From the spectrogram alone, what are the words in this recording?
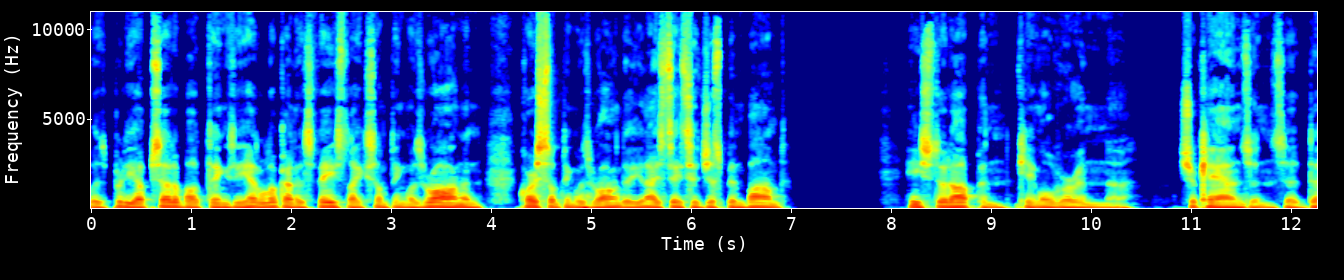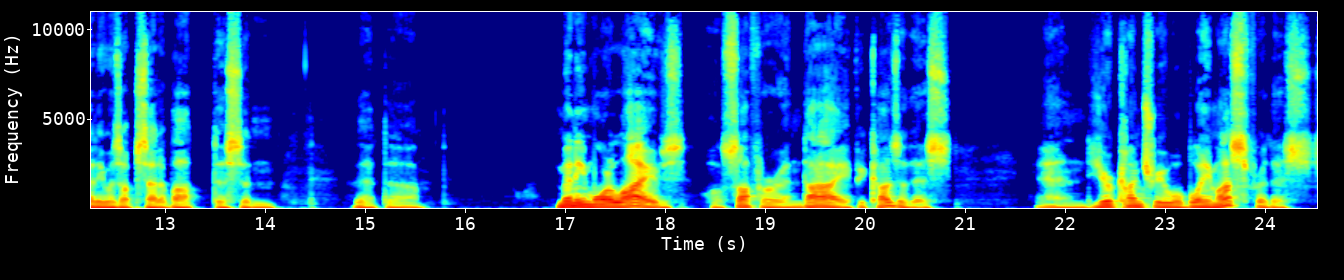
was pretty upset about things. He had a look on his face like something was wrong, and of course, something was wrong. The United States had just been bombed. He stood up and came over and uh, shook hands and said that he was upset about this and that uh, many more lives will suffer and die because of this. And your country will blame us for this.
